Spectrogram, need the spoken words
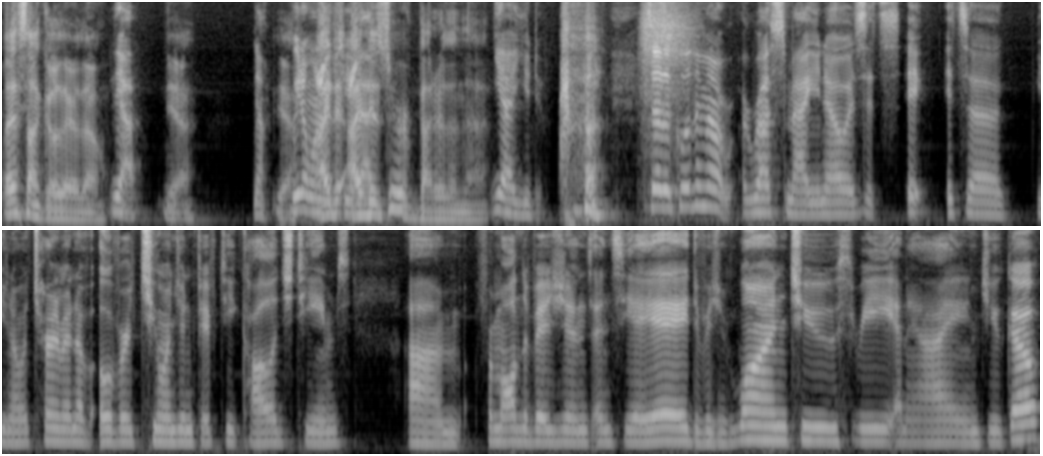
let's not go there though. Yeah. Yeah, No, yeah. we don't want I, to do I that. deserve better than that. Yeah, you do. so the cool thing about RussMatt, you know, is it's it, it's a you know a tournament of over 250 college teams um, from all divisions: NCAA, Division One, Two, Three, NAI, and JUCO.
